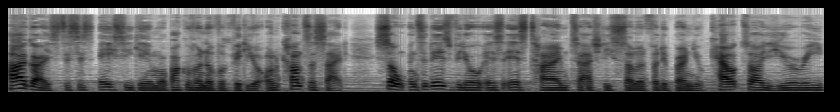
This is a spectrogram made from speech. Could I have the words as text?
Hi guys, this is AC Gamer. We're back with another video on Counter Side. So in today's video, it is time to actually summon for the brand new character Yuri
